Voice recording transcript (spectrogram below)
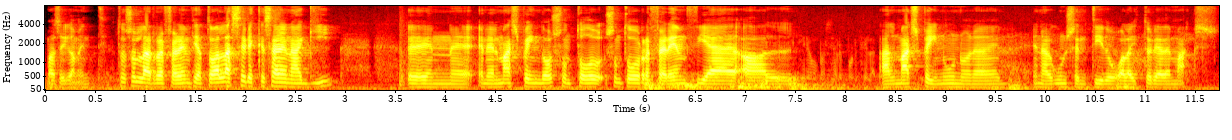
básicamente. Estas son las referencias. Todas las series que salen aquí en, eh, el Max Payne 2 son todo, son todo referencias al, al Max Payne 1 en, en algún sentido o a la historia de Max.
